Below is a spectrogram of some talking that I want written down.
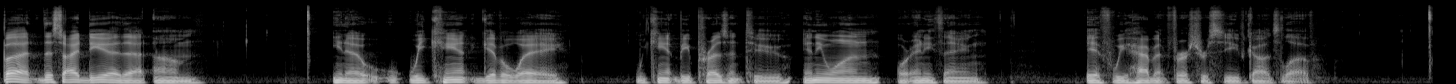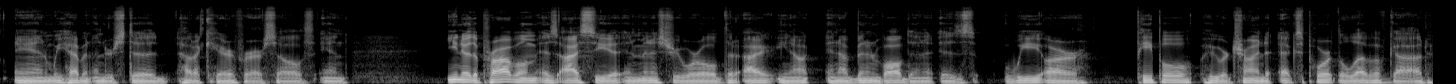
But this idea that um, you know we can't give away, we can't be present to anyone or anything if we haven't first received God's love. And we haven't understood how to care for ourselves. And you know the problem as i see it in ministry world that i you know and i've been involved in it is we are people who are trying to export the love of god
